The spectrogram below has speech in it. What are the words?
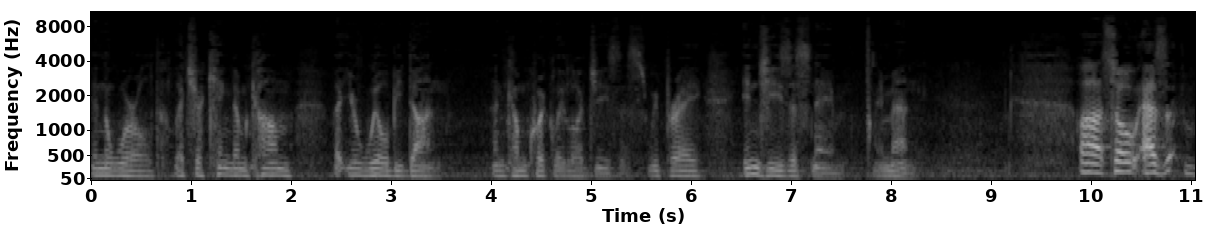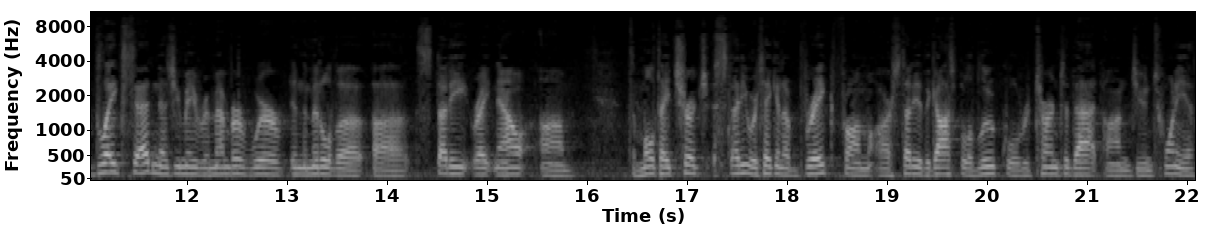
in the world. Let your kingdom come. Let your will be done. And come quickly, Lord Jesus. We pray in Jesus' name. Amen. Uh, so, as Blake said, and as you may remember, we're in the middle of a, a study right now. Um, it's a multi church study. We're taking a break from our study of the Gospel of Luke. We'll return to that on June 20th.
